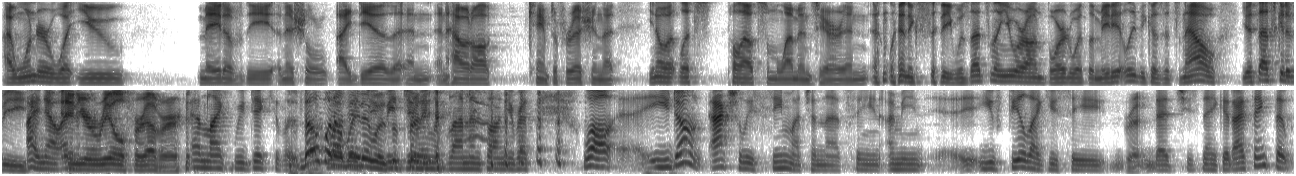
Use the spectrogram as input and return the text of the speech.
I wonder what you made of the initial idea that, and, and how it all came to fruition that, you know what, let's pull out some lemons here in Atlantic City. Was that something you were on board with immediately? Because it's now that's going to be I know, in your reel forever, and like ridiculous. no, like, but what I mean, would it you was be pretty... doing with lemons on your breath? Well, uh, you don't actually see much in that scene. I mean, uh, you feel like you see right. that she's naked. I think that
